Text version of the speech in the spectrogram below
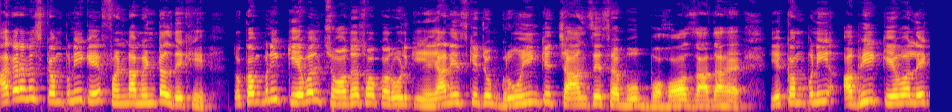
अगर हम इस कंपनी के फंडामेंटल देखें तो कंपनी केवल 1400 करोड़ की है, यानी इसके जो ग्रोइंग के चांसेस है वो बहुत ज़्यादा है। ये कंपनी अभी केवल एक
